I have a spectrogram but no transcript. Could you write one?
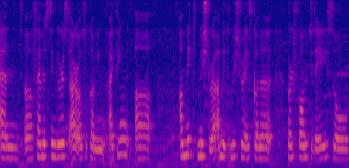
and uh, famous singers are also coming. I think uh, Amit Mishra. Amit Mishra is gonna perform today, so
